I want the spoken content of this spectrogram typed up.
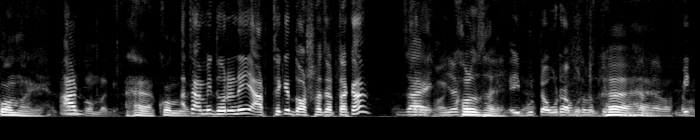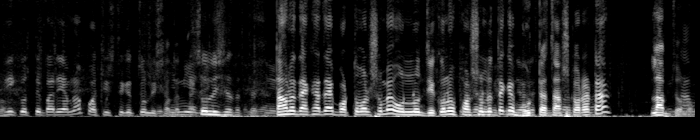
কম হয়। আর আর কম লাগে। হ্যাঁ কম আচ্ছা আমি ধরে নেই আট থেকে দশ হাজার টাকা যায় খরচ হয়। এই ভুট্টা ওঠা পর্যন্ত। হ্যাঁ হ্যাঁ। বিক্রি করতে পারি আমরা পঁচিশ থেকে চল্লিশ হাজার চল্লিশ হাজার টাকা। তাহলে দেখা যায় বর্তমান সময় অন্য যে কোনো ফসলের থেকে ভুট্টা চাষ করাটা লাভজনক।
